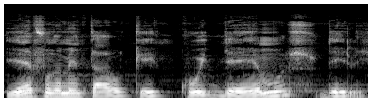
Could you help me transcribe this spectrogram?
E é fundamental que cuidemos dele.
